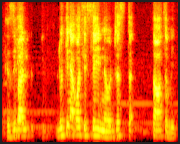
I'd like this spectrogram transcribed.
Because if yeah. I looking at what you're saying now, just the thought of it,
